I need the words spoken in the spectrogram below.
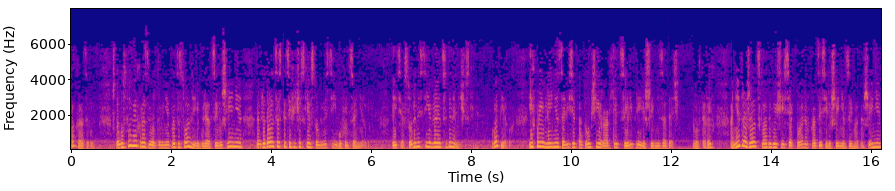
показывают, что в условиях развертывания процессуальной регуляции мышления наблюдаются специфические особенности его функционирования. Эти особенности являются динамическими. Во-первых, их проявление зависит от общей иерархии целей при решении задач. Во-вторых, они отражают складывающиеся актуально в процессе решения взаимоотношения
